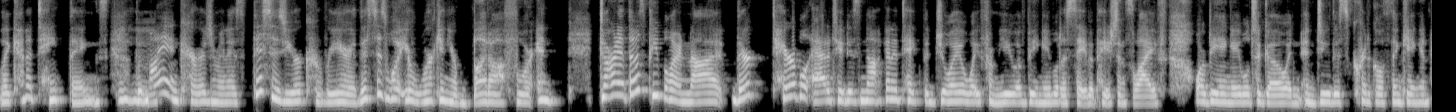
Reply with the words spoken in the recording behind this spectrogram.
like kind of taint things. Mm-hmm. But my encouragement is this is your career. This is what you're working your butt off for. And darn it, those people are not, they're terrible attitude is not going to take the joy away from you of being able to save a patient's life or being able to go and, and do this critical thinking and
